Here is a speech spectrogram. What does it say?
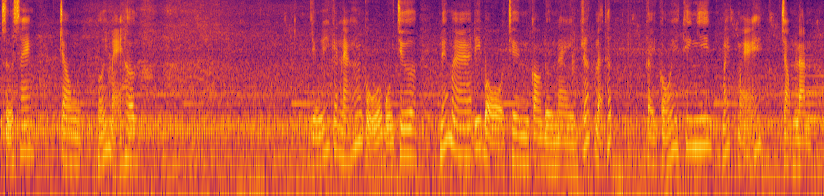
sửa sang, trông mới mẻ hơn. Dưới cái nắng của buổi trưa, nếu mà đi bộ trên con đường này rất là thích, cây cối thiên nhiên mát mẻ, trong lành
